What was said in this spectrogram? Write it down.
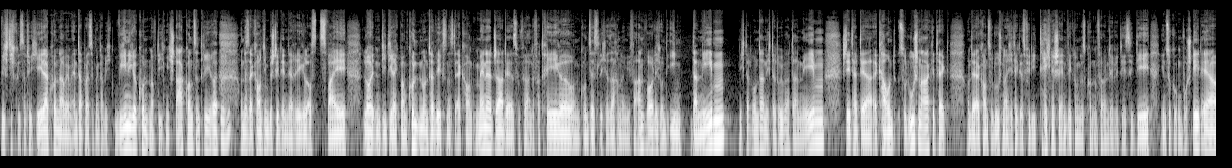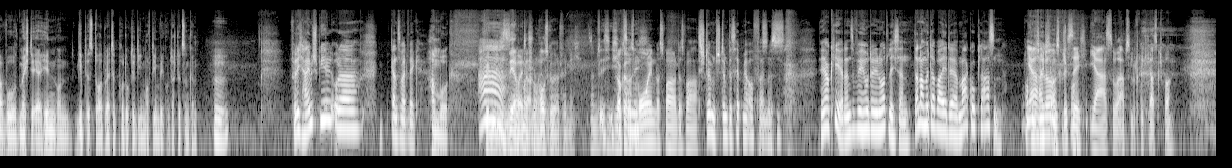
Wichtig ist natürlich jeder Kunde, aber im Enterprise-Segment habe ich wenige Kunden, auf die ich mich stark konzentriere. Mhm. Und das Accounting besteht in der Regel aus zwei Leuten, die direkt beim Kunden unterwegs sind. Das ist der Account Manager, der ist für alle Verträge und grundsätzliche Sachen irgendwie verantwortlich. Und ihm daneben nicht darunter, nicht darüber, daneben steht halt der Account Solution Architect und der Account Solution Architect ist für die technische Entwicklung des Kunden verantwortlich. Die Idee, ihn zu gucken, wo steht er, wo möchte er hin und gibt es dort Reddit-Produkte, die ihm auf dem Weg unterstützen können. Mhm. Für dich Heimspiel oder ganz weit weg? Hamburg. Ah, mich sehr weit schon rausgehört, finde ich. Ein ich, ich lockeres Moin, das war, das war. Stimmt, stimmt, das hätte mir auffallen müssen. Ja, okay, ja, dann sind wir hier unter den Nordlichtern. Dann noch mit dabei der Marco Klaassen. Ja, hallo, grüß dich. Ja, hast du absolut richtig ausgesprochen.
